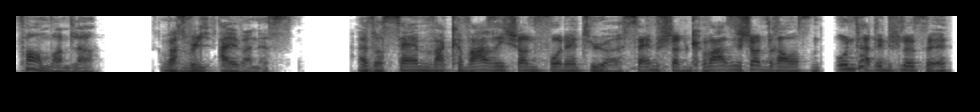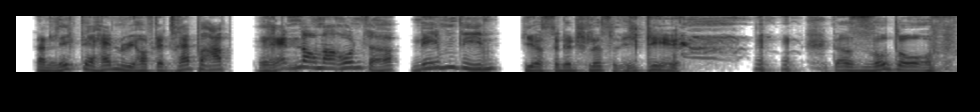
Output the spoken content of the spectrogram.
Formwandler. Was wirklich albern ist. Also Sam war quasi schon vor der Tür. Sam stand quasi schon draußen und hat den Schlüssel. Dann legt der Henry auf der Treppe ab, rennt noch mal runter, neben Dean. Hier hast du den Schlüssel, ich gehe. Das ist so doof.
